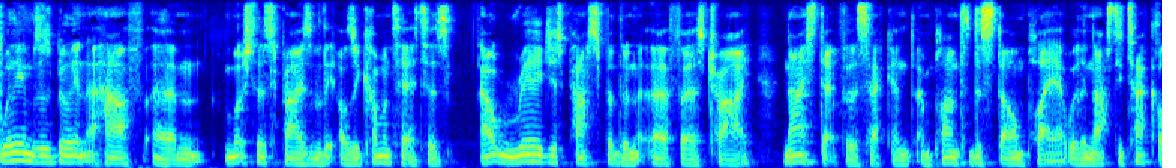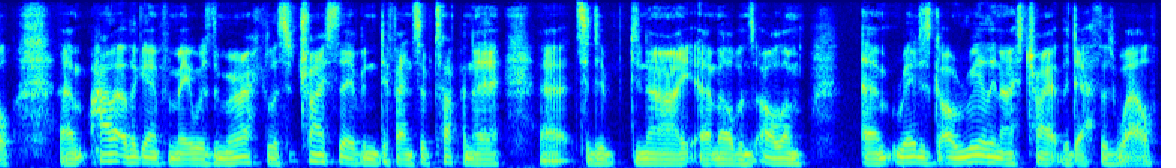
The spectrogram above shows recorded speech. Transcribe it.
Williams was brilliant at half, um, much to the surprise of the Aussie commentators. Outrageous pass for the uh, first try, nice step for the second, and planted a Storm player with a nasty tackle. Um, highlight of the game for me was the miraculous try saving defence of Tapine uh, to de- deny uh, Melbourne's Olam. Um, Raiders got a really nice try at the death as well.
